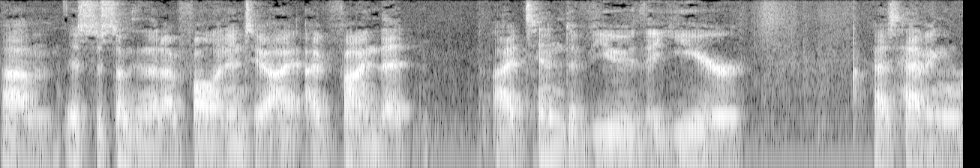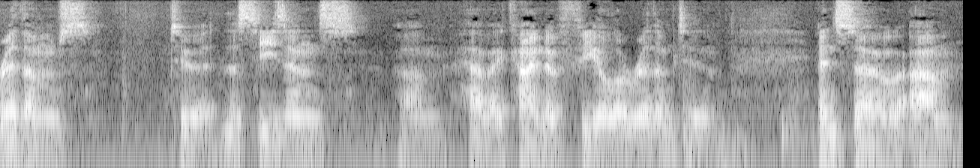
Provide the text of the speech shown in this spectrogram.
Um, it's just something that I've fallen into. I, I find that I tend to view the year as having rhythms to it. The seasons um, have a kind of feel or rhythm to them. And so um,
